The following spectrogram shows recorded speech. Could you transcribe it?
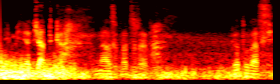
od imienia dziadka nazwa drzewa. Gratulacje.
